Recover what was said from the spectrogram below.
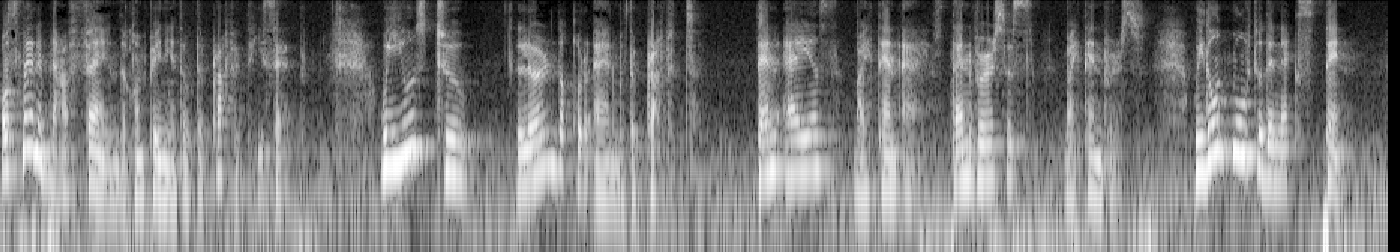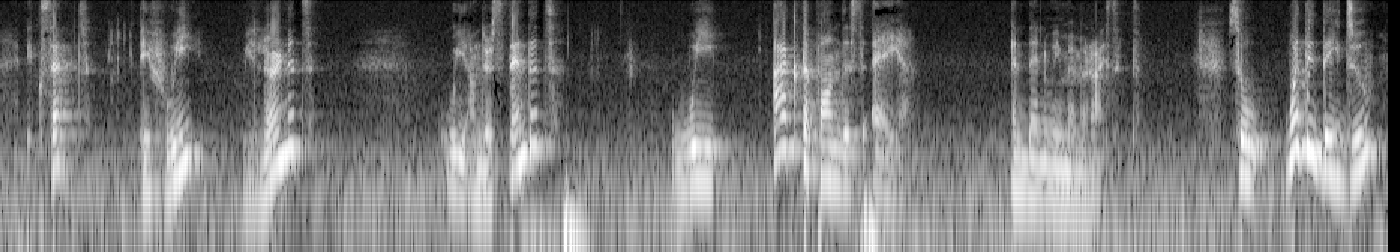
Osman ibn Affan, the companion of the Prophet, he said, We used to learn the Quran with the Prophet 10 ayahs by 10 ayahs, 10 verses by 10 verses. We don't move to the next 10, except if we, we learn it, we understand it, we act upon this ayah, and then we memorize it. So, what did they do?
